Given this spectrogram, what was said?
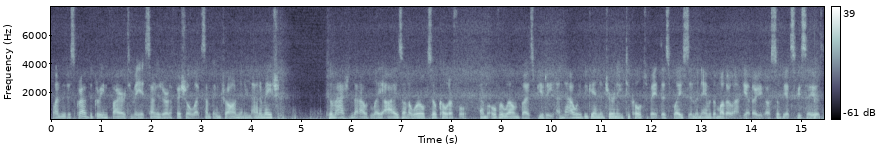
When they described the green fire to me, it sounded artificial, like something drawn in an animation. To imagine that I would lay eyes on a world so colorful, I'm overwhelmed by its beauty, and now we begin a journey to cultivate this place in the name of the motherland. Yeah, there you go, Sovietsky Soyuz.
